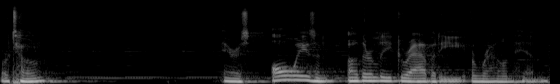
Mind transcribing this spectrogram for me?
or tone. There is always an otherly gravity around him.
